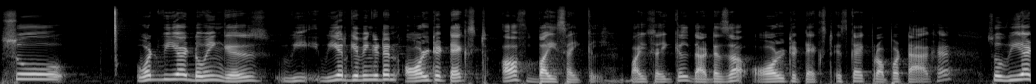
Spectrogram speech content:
So what we are doing is we, we are giving it an alt text of bicycle. Bicycle that is a alt text. इसका एक proper tag है. So we are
